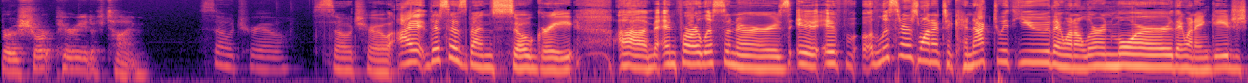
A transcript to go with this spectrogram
for a short period of time. So true. So true. I this has been so great. Um, and for our listeners, if, if, listeners wanted to connect with you, they want to learn more, they want to engage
